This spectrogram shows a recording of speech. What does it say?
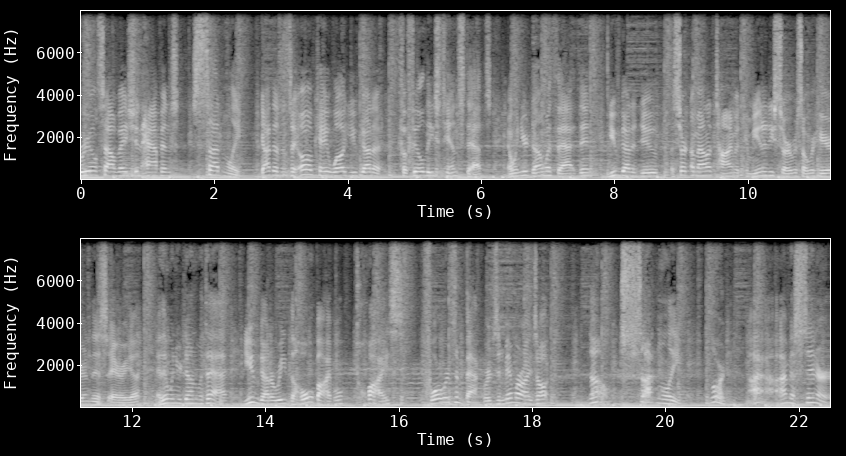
Real salvation happens suddenly. God doesn't say, oh, okay, well, you've got to fulfill these 10 steps. And when you're done with that, then you've got to do a certain amount of time of community service over here in this area. And then when you're done with that, you've got to read the whole Bible twice, forwards and backwards, and memorize all. No, suddenly, Lord, I, I'm a sinner.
